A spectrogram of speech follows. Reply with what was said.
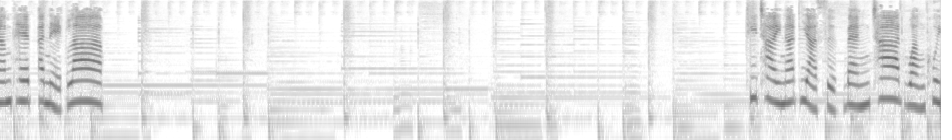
น้ำเพชรอเนกลาบ ที่ชัยนัดอย่าศึกแบงค์ชาติหวังคุย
